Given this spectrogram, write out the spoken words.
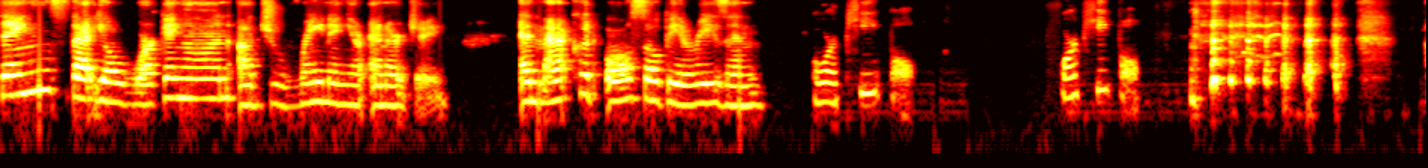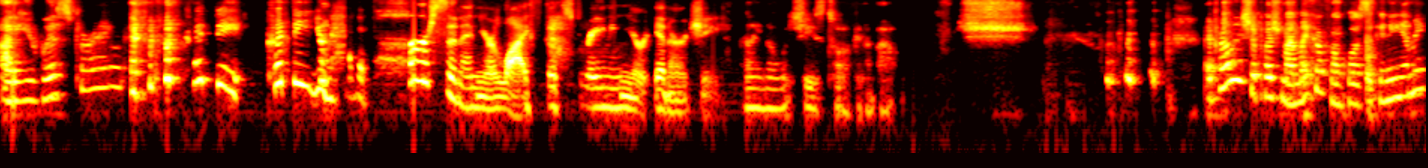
things that you're working on are draining your energy. And that could also be a reason. Or people. Or people. Are you whispering? could be could be you have a person in your life that's draining your energy. I know what she's talking about. Shh. I probably should push my microphone closer. Can you hear me?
